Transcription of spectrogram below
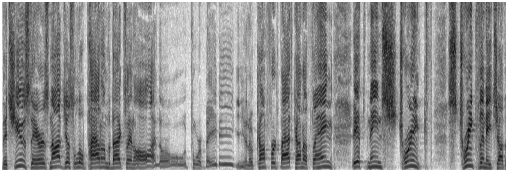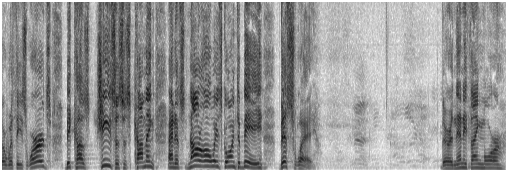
that's used there is not just a little pat on the back saying, Oh, I know, poor baby, you know, comfort, that kind of thing. It means strength. Strengthen each other with these words because Jesus is coming and it's not always going to be this way. There isn't anything more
